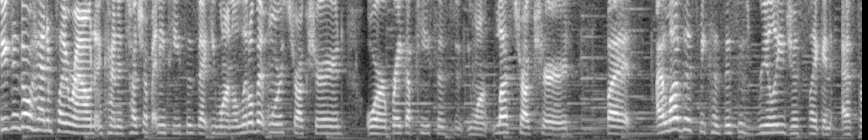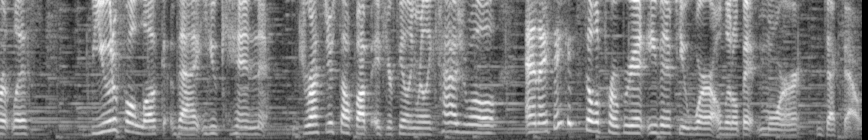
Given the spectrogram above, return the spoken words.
You can go ahead and play around and kind of touch up any pieces that you want a little bit more structured or break up pieces that you want less structured. But I love this because this is really just like an effortless, beautiful look that you can dress yourself up if you're feeling really casual. And I think it's still appropriate even if you were a little bit more decked out.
